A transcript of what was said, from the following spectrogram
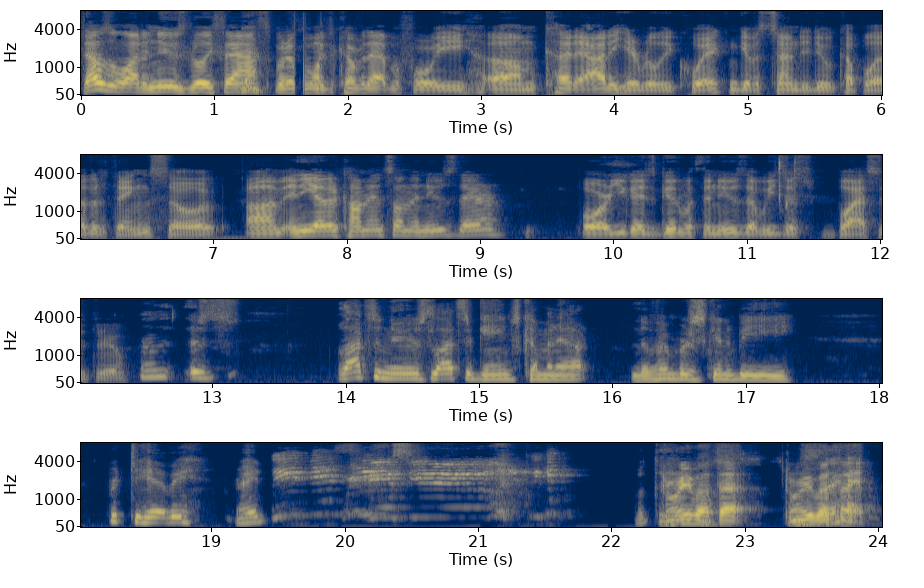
that was a lot of news really fast, but I wanted to cover that before we um, cut out of here really quick and give us time to do a couple other things. So, um, any other comments on the news there? Or are you guys good with the news that we just blasted through? well, there's lots of news, lots of games coming out. November's going to be pretty heavy right? What the Don't worry about that. Don't worry What's about that.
